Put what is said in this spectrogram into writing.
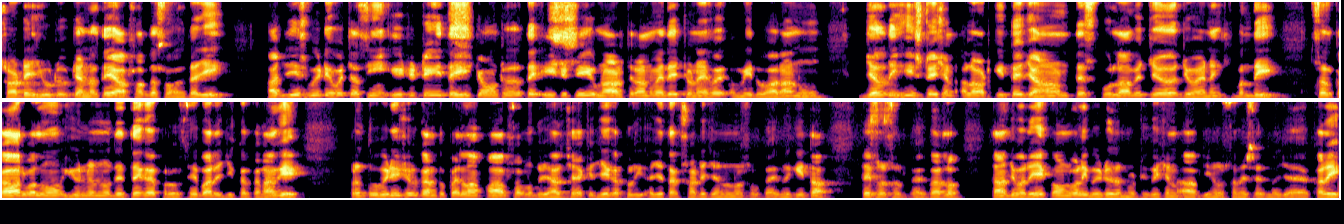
ਸਾਡੇ YouTube ਚੈਨਲ ਤੇ ਆਪ ਸਭ ਦਾ ਸਵਾਗਤ ਹੈ ਜੀ। ਅੱਜ ਦੀ ਇਸ ਵੀਡੀਓ ਵਿੱਚ ਅਸੀਂ E ETT 2364 ਤੇ E ETT 5994 ਦੇ ਚੁਣੇ ਹੋਏ ਉਮੀਦਵਾਰਾਂ ਨੂੰ ਜਲਦੀ ਹੀ ਸਟੇਸ਼ਨ ਅਲਾਟ ਕੀਤੇ ਜਾਣ ਤੇ ਸਕੂਲਾਂ ਵਿੱਚ ਜੁਆਇਨਿੰਗ ਸੰਬੰਧੀ ਸਰਕਾਰ ਵੱਲੋਂ ਯੂਨੀਅਨ ਨੂੰ ਦਿੱਤੇ ਗਏ ਭਰੋਸੇ ਬਾਰੇ ਜ਼ਿਕਰ ਕਰਾਂਗੇ। ਪਰੰਤੂ ਵੀਡੀਓ ਸ਼ੁਰੂ ਕਰਨ ਤੋਂ ਪਹਿਲਾਂ ਆਪ ਸਭ ਨੂੰ ਗੁਜ਼ਾਰਿਸ਼ ਹੈ ਕਿ ਜੇਕਰ ਤੁਸੀਂ ਅਜੇ ਤੱਕ ਸਾਡੇ ਚੈਨਲ ਨੂੰ ਸਬਸਕ੍ਰਾਈਬ ਨਹੀਂ ਕੀਤਾ ਤਾਂ ਇਸ ਨੂੰ ਸਬਸਕ੍ਰਾਈਬ ਕਰ ਲਓ ਤਾਂ ਜੋ ਹਰੇਕ ਆਉਣ ਵਾਲੀ ਵੀਡੀਓ ਦਾ ਨੋਟੀਫਿਕੇਸ਼ਨ ਆਪ ਜੀ ਨੂੰ ਸਮੇਂ ਸਿਰ ਮਿਲ ਜਾਇਆ ਕਰੇ।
